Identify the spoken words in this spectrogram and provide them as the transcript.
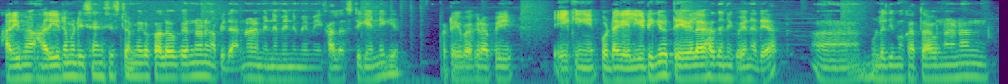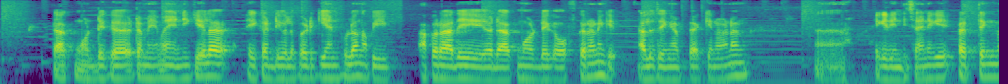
හරිම හරිම ඩිසන් සිස්ටම එක ෆලෝ කරන අපි දන්න මෙන්න මෙන්න මේ කලස්ටි ගෙන්නෙක පටේවකර අපි ඒකින් පොට ගෙලියටිකෝ තේවෙලා හදනෙක වෙන දෙයක්. මුලදිම කතා වුණනම් ඩක් මොඩ් එකට මේම එනි කියලා ඒක ඩිවලපට කියන් පුළන් අපි අපරාදේ ඩක් මෝඩ් එක ඔෆ් කරන එක. අලුතෙන් පැක්කෙනවනම් එකටින් ඩිසයිනගේ පැත්තෙක්ම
